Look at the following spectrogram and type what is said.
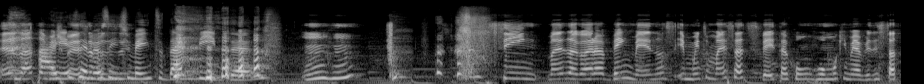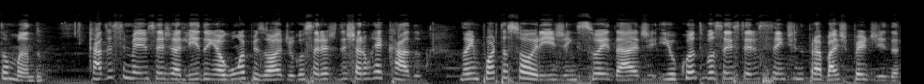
Exatamente. Ai, esse é meu sentimento da vida. uhum. Sim, mas agora bem menos e muito mais satisfeita com o rumo que minha vida está tomando. Caso esse e-mail seja lido em algum episódio, gostaria de deixar um recado. Não importa sua origem, sua idade e o quanto você esteja se sentindo para baixo perdida.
